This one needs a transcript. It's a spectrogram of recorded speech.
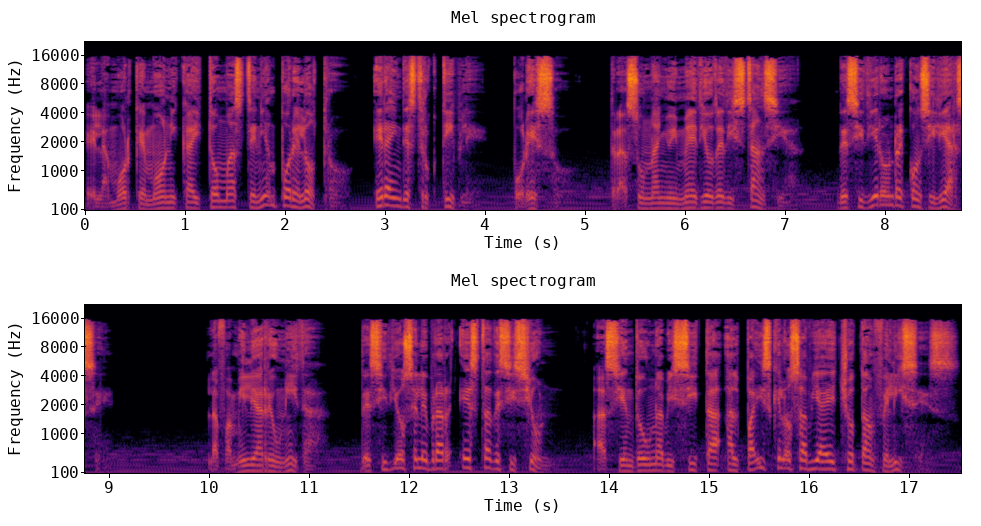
el amor que Mónica y Thomas tenían por el otro era indestructible. Por eso, tras un año y medio de distancia, decidieron reconciliarse. La familia reunida decidió celebrar esta decisión haciendo una visita al país que los había hecho tan felices.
